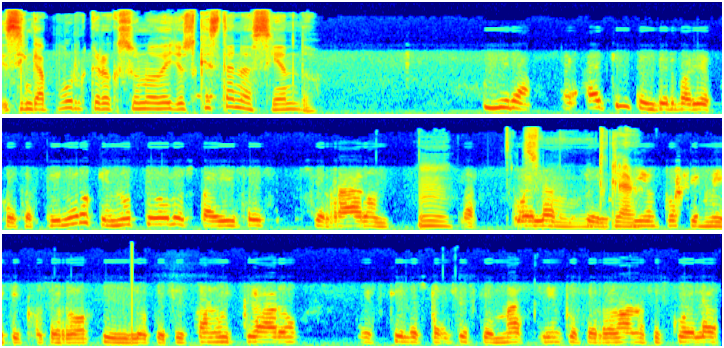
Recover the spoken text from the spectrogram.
Singapur creo que es uno de ellos. ¿Qué están haciendo? Mira, hay que entender varias cosas. Primero que no todos los países cerraron mm, las escuelas el tiempo que México cerró y lo que sí está muy claro es que los países que más tiempo cerraron las escuelas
